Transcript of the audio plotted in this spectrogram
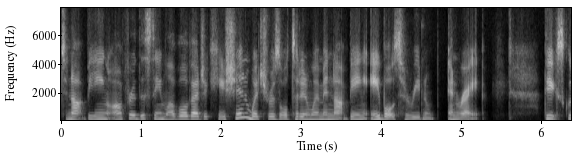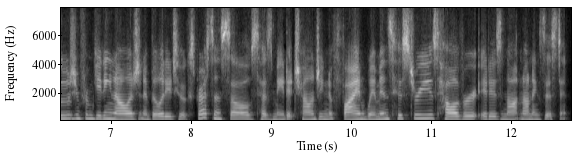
to not being offered the same level of education, which resulted in women not being able to read and write. The exclusion from gaining knowledge and ability to express themselves has made it challenging to find women's histories. However, it is not non existent.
